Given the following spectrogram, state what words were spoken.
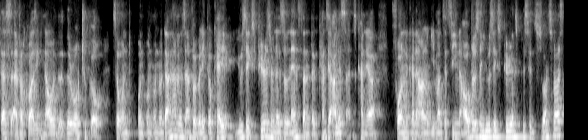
das ist einfach quasi genau the, the road to go. So, und, und, und, und dann haben wir uns einfach überlegt, okay, User Experience, wenn du das so nennst, dann, dann kann es ja alles sein. Es kann ja von, keine Ahnung, jemand setzt sich in ein Auto, ist eine User Experience, bis hin zu sonst was.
